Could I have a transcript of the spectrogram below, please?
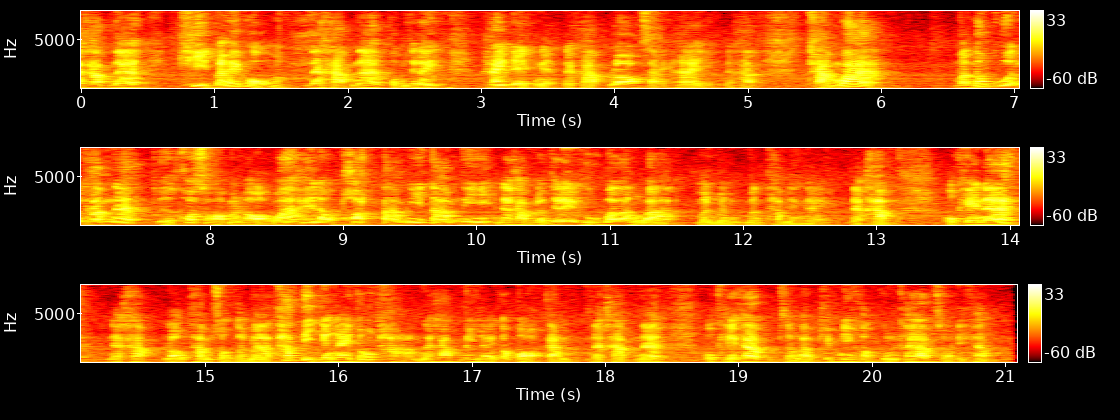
นะครับนะ ขีดมาให้ผมนะครับนะ ผมจะได้ให้เด็กเนี่ยนะครับ ลอกใส่ให้นะครับ ถามว่า มันต้องควรทำนะเผื่อข้อสอบมันออกว่าให้เราพอตตามนี้ตามนี้นะครับ เราจะได้รู้บ้างว่ามันมันมันทำยังไงนะครับ โอเคนะนะครับ ลองทำส่งกันมา ถ้าติดยังไงต้องถามนะครับ มีอะไรก็บอกกันนะครับนะโอเคครับสำหรับคลิปนี้ขอบคุณครับ สวัสดีครับ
